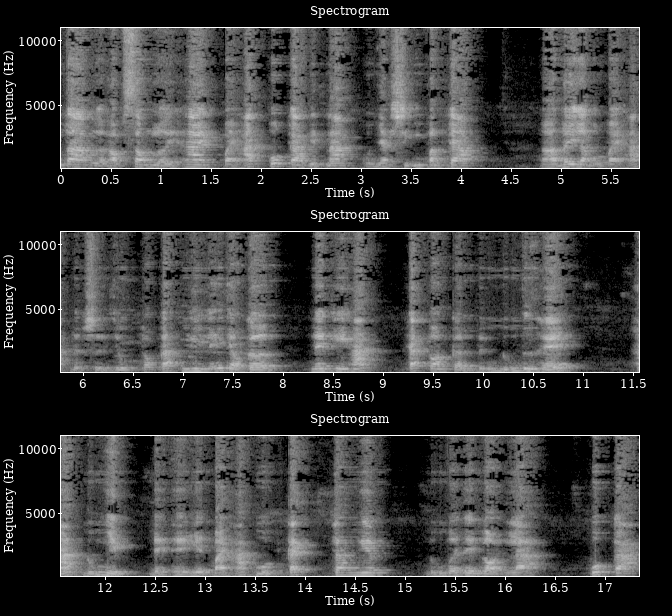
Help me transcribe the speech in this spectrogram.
Chúng ta vừa học xong lời hai bài hát quốc ca Việt Nam của nhạc sĩ Văn Cao. À, đây là một bài hát được sử dụng trong các nghi lễ chào cờ nên khi hát các con cần đứng đúng tư thế, hát đúng nhịp để thể hiện bài hát một cách trang nghiêm đúng với tên gọi là quốc ca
